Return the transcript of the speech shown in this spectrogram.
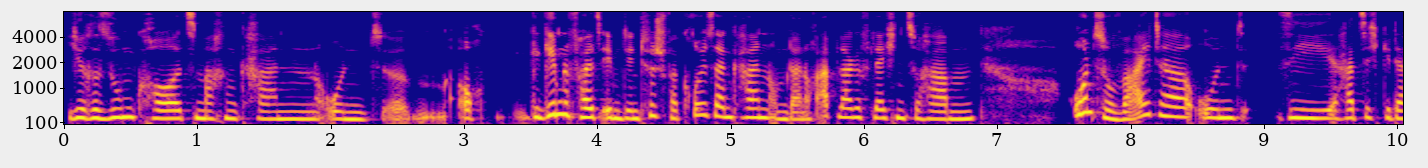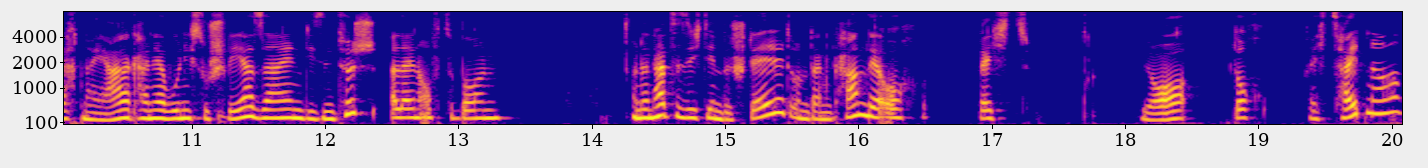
ihre Zoom-Calls machen kann und ähm, auch gegebenenfalls eben den Tisch vergrößern kann, um da noch Ablageflächen zu haben und so weiter. Und sie hat sich gedacht, naja, kann ja wohl nicht so schwer sein, diesen Tisch allein aufzubauen. Und dann hat sie sich den bestellt und dann kam der auch recht, ja, doch recht zeitnah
